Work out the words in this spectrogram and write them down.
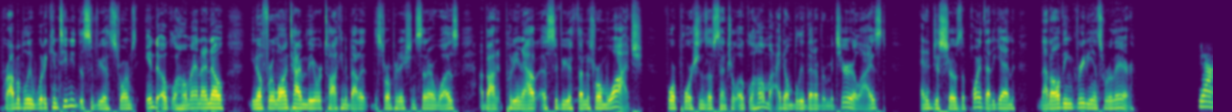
probably would have continued the severe storms into Oklahoma and I know you know for a long time they were talking about it the storm prediction center was about it putting out a severe thunderstorm watch for portions of central Oklahoma. I don't believe that ever materialized. And it just shows the point that, again, not all the ingredients were there. Yeah.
